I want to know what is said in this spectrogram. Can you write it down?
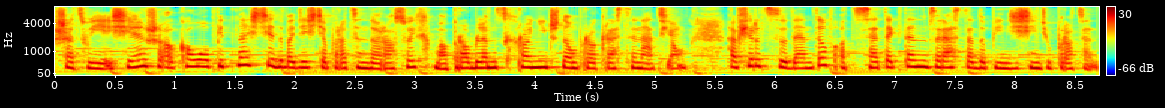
Szacuje się, że około 15-20% dorosłych ma problem z chroniczną prokrastynacją, a wśród studentów odsetek ten wzrasta do 50%.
